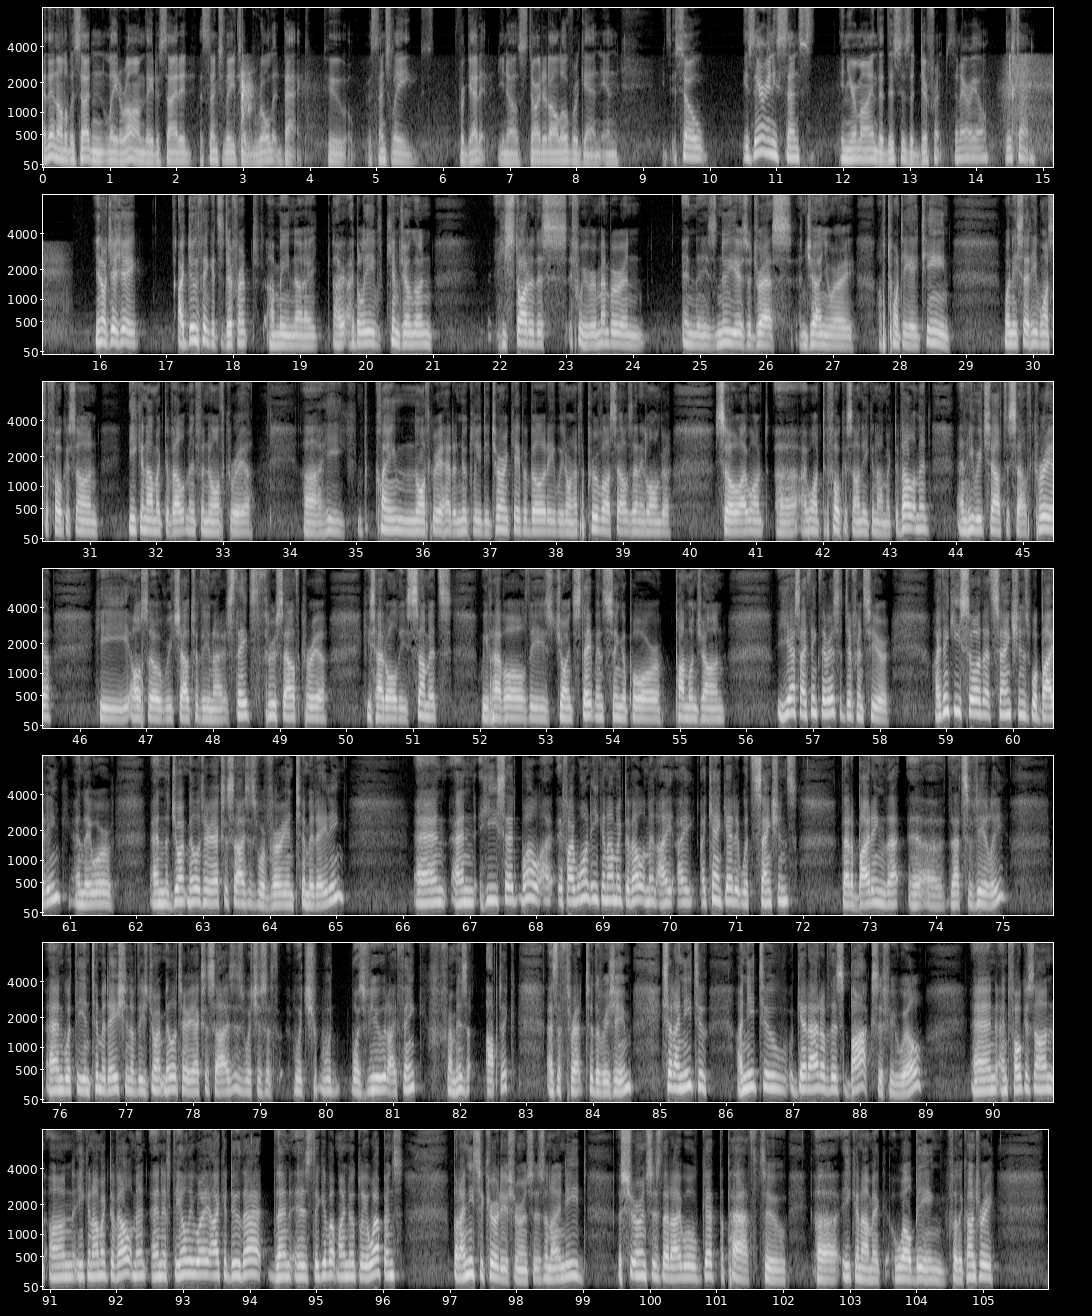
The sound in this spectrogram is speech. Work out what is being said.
And then all of a sudden, later on, they decided essentially to roll it back, to essentially forget it, you know, start it all over again. And so, is there any sense in your mind that this is a different scenario this time? You know, JJ, I do think it's different. I mean, I, I, I believe Kim Jong Un, he started this, if we remember, in, in his New Year's address in January of 2018, when he said he wants to focus on economic development for North Korea Uh, he claimed North Korea had a nuclear deterrent capability. We don't have to prove ourselves any longer. So I want uh, I want to focus on economic development. And he reached out to South Korea. He also reached out to the United States through South Korea. He's had all these summits. We've had all these joint statements, Singapore, Panmunjom. Yes, I think there is a difference here. I think he saw that sanctions were biting and they were, and the joint military exercises were very intimidating. And, and he said, well, if I want economic development, I, I, I can't get it with sanctions that abiding that, uh, that severely and with the intimidation of these joint military exercises, which is a, which would was viewed, I think, from his optic, as a threat to the regime. He said, "I need to, I need to get out of this box, if you will, and and focus on on economic development. And if the only way I could do that then is to give up my nuclear weapons, but I need security assurances, and I need." Assurances that I will get the path to uh, economic well being for the country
